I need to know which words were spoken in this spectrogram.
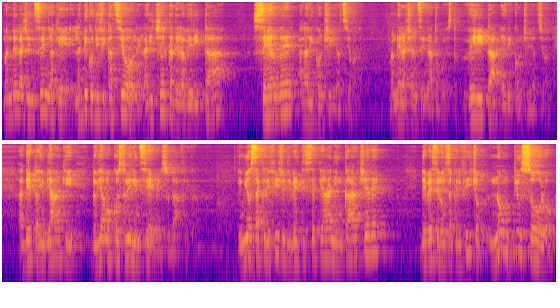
Mandela ci insegna che la decodificazione, la ricerca della verità serve alla riconciliazione. Mandela ci ha insegnato questo, verità e riconciliazione. Ha detto ai bianchi dobbiamo costruire insieme il Sudafrica. Il mio sacrificio di 27 anni in carcere deve essere un sacrificio non più solo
